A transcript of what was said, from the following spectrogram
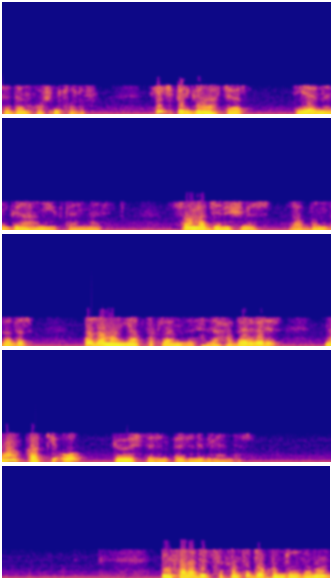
sizden hoşnut olur. Hiçbir günahkar diğerinin günahını yüklenmez. Sonra dönüşünüz Rabbinizedir. O zaman yaptıklarınızı size haber verir. Muhakkak ki o göğüslerin özünü bilendir. İnsana bir sıkıntı dokunduğu zaman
